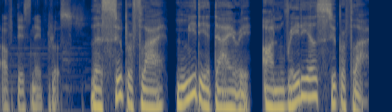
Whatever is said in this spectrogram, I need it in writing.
auf Disney Plus. The Superfly Media Diary on Radio Superfly.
